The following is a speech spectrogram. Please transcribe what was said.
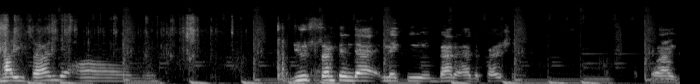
How you find it? Um, do something that make you better as a person. Like,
